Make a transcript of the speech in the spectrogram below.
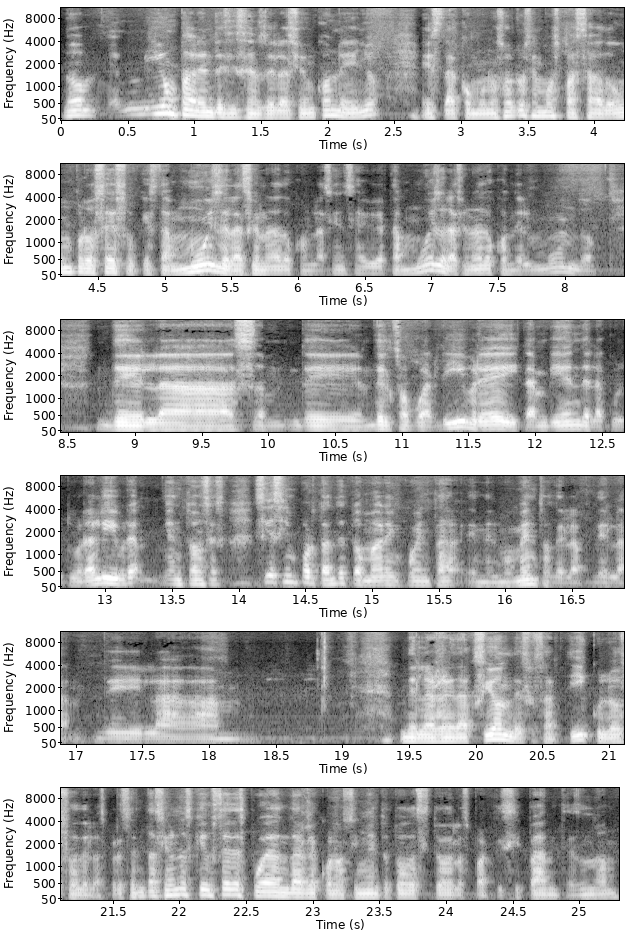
¿no? Y un paréntesis en relación con ello, está como nosotros hemos pasado un proceso que está muy relacionado con la ciencia abierta, muy relacionado con el mundo de las, de, del software libre y también de la cultura libre, entonces sí es importante tomar en cuenta en el momento de de la, de la de la redacción de sus artículos o de las presentaciones, que ustedes puedan dar reconocimiento a todos y todos los participantes, ¿no?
